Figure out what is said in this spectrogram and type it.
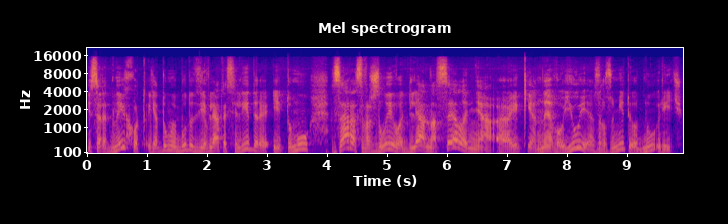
І серед них, от я думаю, будуть з'являтися лідери. І тому зараз важливо для населення, яке не воює, зрозуміти одну річ.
